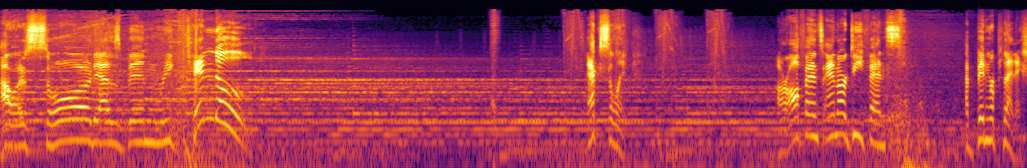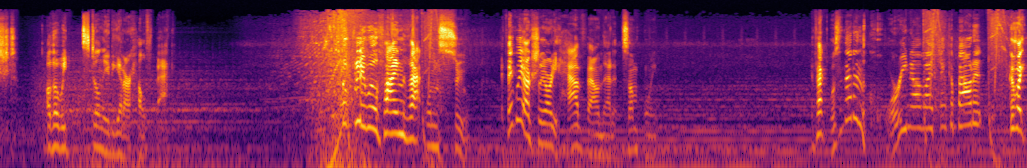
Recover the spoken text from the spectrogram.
Our sword has been rekindled. Excellent. Our offense and our defense have been replenished. Although we still need to get our health back. Hopefully we'll find that one soon. I think we actually already have found that at some point. In fact, wasn't that in the quarry now that I think about it? Because, like,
